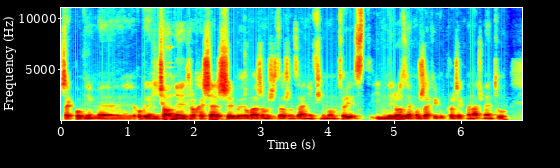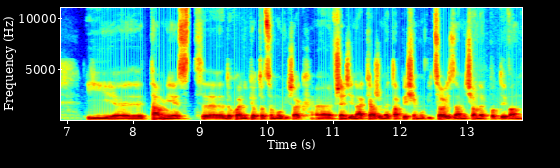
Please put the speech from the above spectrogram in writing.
że tak powiem, e, ograniczony, trochę szerszy, bo ja uważam, że zarządzanie firmą to jest inny rodzaj może takiego project managementu i e, tam jest e, dokładnie Piotr to, co mówisz, jak wszędzie na każdym etapie się mówi coś zamiecione pod dywan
